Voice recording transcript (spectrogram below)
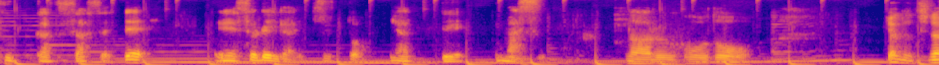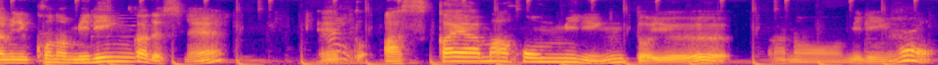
復活させて、えーそれ以来ずっとやっています。なるほど。ちなみにこのみりんがですね、えっ、と、飛鳥山本みりんというあのみりんを、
